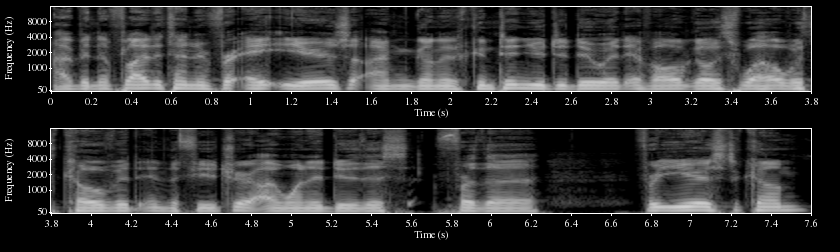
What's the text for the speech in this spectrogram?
I've been a flight attendant for eight years. I'm going to continue to do it if all goes well with COVID in the future. I want to do this for the for years to come.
